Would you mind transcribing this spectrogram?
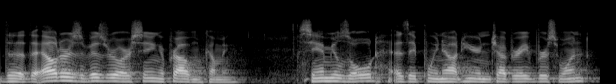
the, the elders of Israel are seeing a problem coming. Samuel's old, as they point out here in chapter 8, verse 1.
